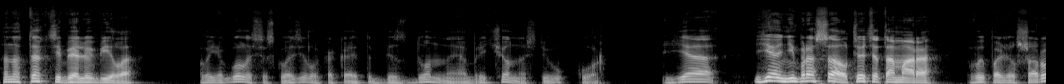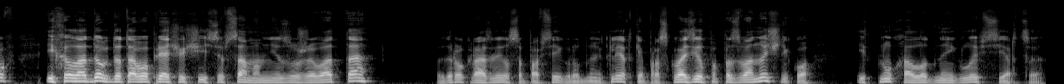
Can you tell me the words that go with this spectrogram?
Она так тебя любила!» В ее голосе сквозила какая-то бездонная обреченность и укор. «Я... я не бросал, тетя Тамара!» — выпалил Шаров, и холодок, до того прячущийся в самом низу живота, вдруг разлился по всей грудной клетке, просквозил по позвоночнику и ткнул холодной иглой в сердце.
